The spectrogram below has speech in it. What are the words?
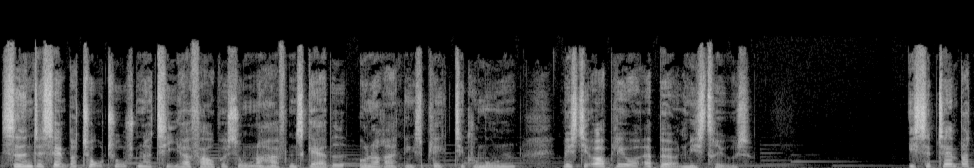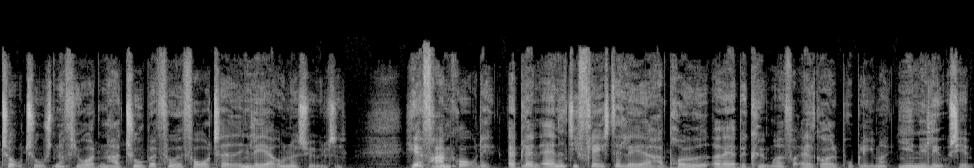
Siden december 2010 har fagpersoner haft en skærpet underretningspligt til kommunen, hvis de oplever, at børn mistrives. I september 2014 har Tuba fået foretaget en lærerundersøgelse. Her fremgår det, at blandt andet de fleste lærere har prøvet at være bekymret for alkoholproblemer i en elevs hjem.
